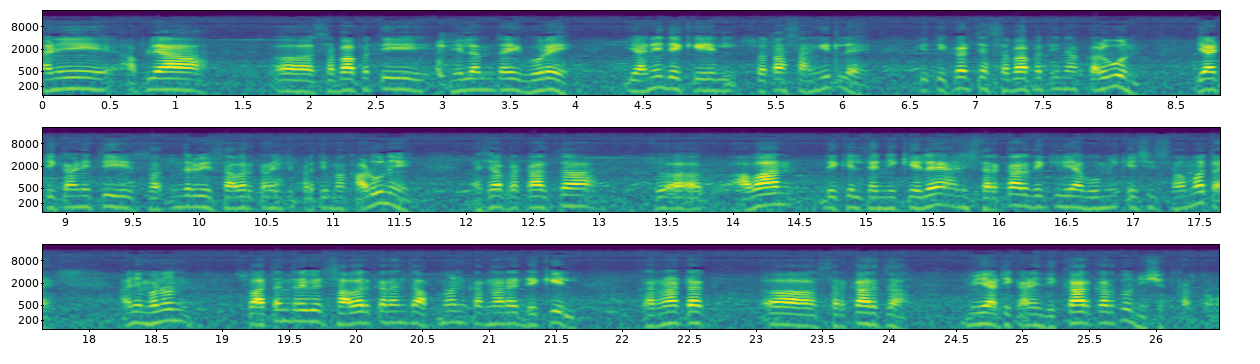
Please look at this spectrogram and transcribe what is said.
आणि आपल्या सभापती नीलमताई गोरे यांनी देखील स्वतः सांगितलं आहे की तिकडच्या सभापतींना कळवून या ठिकाणी ती स्वातंत्र्यवीर सावरकरांची प्रतिमा काढू नये अशा प्रकारचा आवाहन देखील त्यांनी केलं आहे आणि सरकार देखील या भूमिकेशी सहमत आहे. आणि म्हणून स्वातंत्र्यवीर सावरकरांचा अपमान करणाऱ्या देखील कर्नाटक सरकारचा मी या ठिकाणी धिक्कार करतो निषेध करतो.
